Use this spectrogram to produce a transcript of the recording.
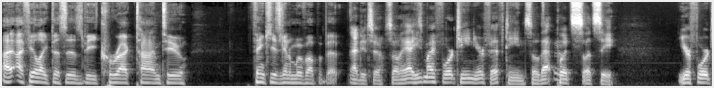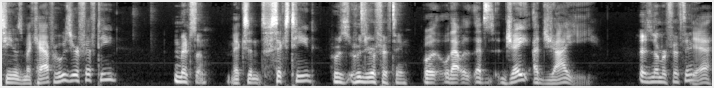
I, I feel like this is the correct time to think he's gonna move up a bit. I do too. So yeah, he's my 14. You're 15. So that hmm. puts let's see, your 14 is McCaffrey. Who's your 15? Mixon. Mixon 16. Who's who's your 15? Well, well, that was that's Jay Ajayi. Is number 15? Yeah.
